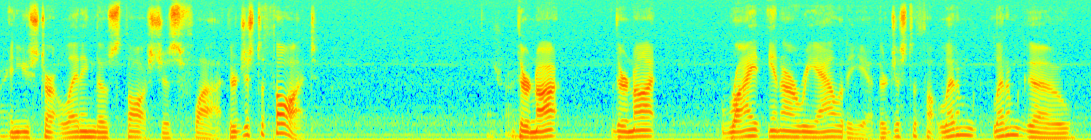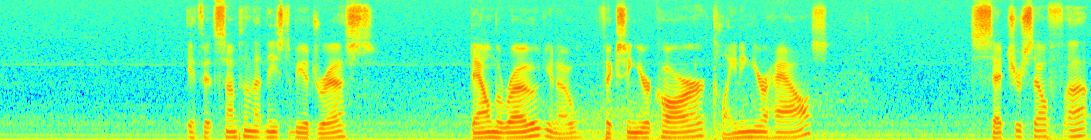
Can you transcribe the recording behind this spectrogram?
Right. and you start letting those thoughts just fly. They're just a thought. They're not, they're not right in our reality yet. They're just a thought. Let them, let them go. If it's something that needs to be addressed down the road, you know, fixing your car, cleaning your house, set yourself up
